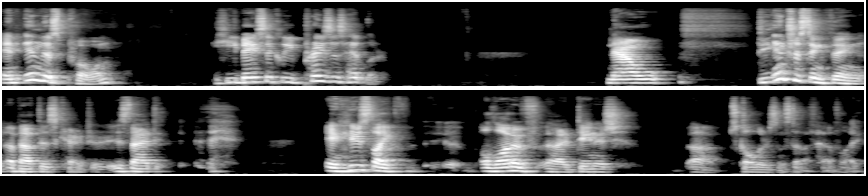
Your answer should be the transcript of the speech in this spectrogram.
And in this poem, he basically praises Hitler. Now, the interesting thing about this character is that, and here's like a lot of uh, Danish uh, scholars and stuff have like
